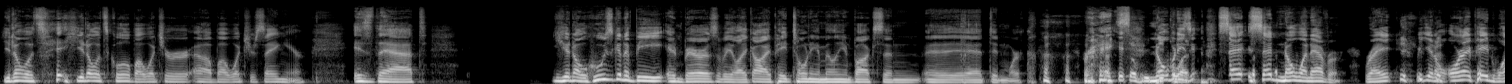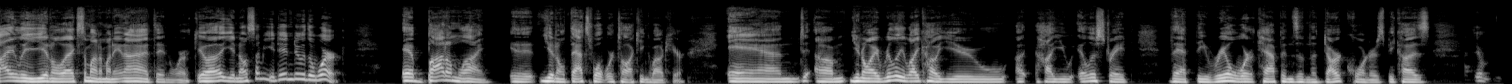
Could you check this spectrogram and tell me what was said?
You know what's you know what's cool about what you're uh, about what you're saying here is that you know who's going to be embarrassed to be like oh i paid tony a million bucks and uh, it didn't work. Right? So nobody's said, said no one ever right? You know or i paid wylie you know x amount of money and ah, it didn't work. Well you know some of you didn't do the work. Uh, bottom line it, you know that's what we're talking about here. And um, you know i really like how you uh, how you illustrate that the real work happens in the dark corners because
